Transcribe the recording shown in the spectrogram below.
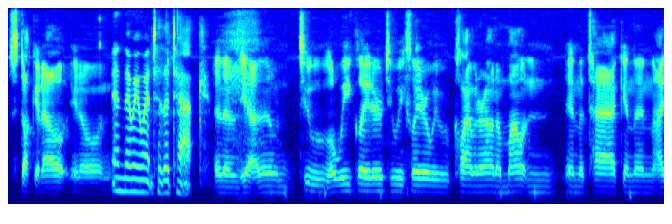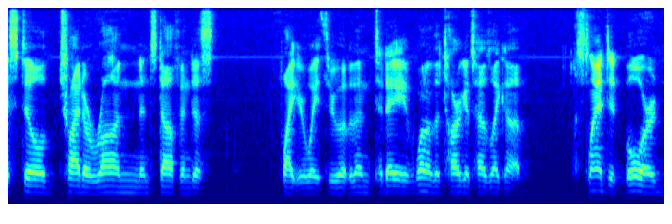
stuck it out you know and And then we went to the tack. and then yeah then two a week later two weeks later we were climbing around a mountain in the tack and then I still try to run and stuff and just fight your way through it but then today one of the targets has like a slanted board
